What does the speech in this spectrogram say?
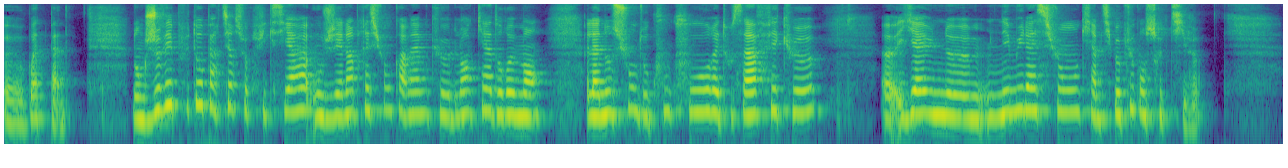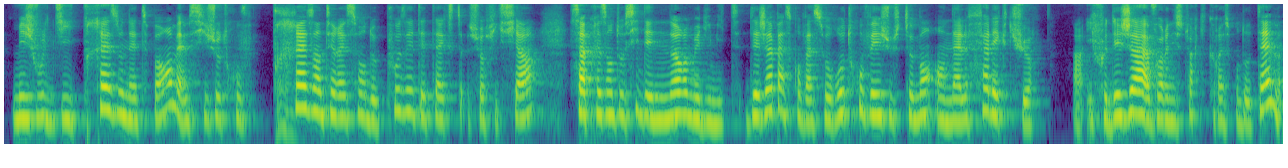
euh, Wattpad. Donc je vais plutôt partir sur Fixia où j'ai l'impression quand même que l'encadrement, la notion de concours et tout ça fait que il y a une, émulation qui est un petit peu plus constructive. Mais je vous le dis très honnêtement, même si je trouve très intéressant de poser des textes sur Fixia, ça présente aussi d'énormes limites. Déjà parce qu'on va se retrouver justement en alpha lecture. Il faut déjà avoir une histoire qui corresponde au thème.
